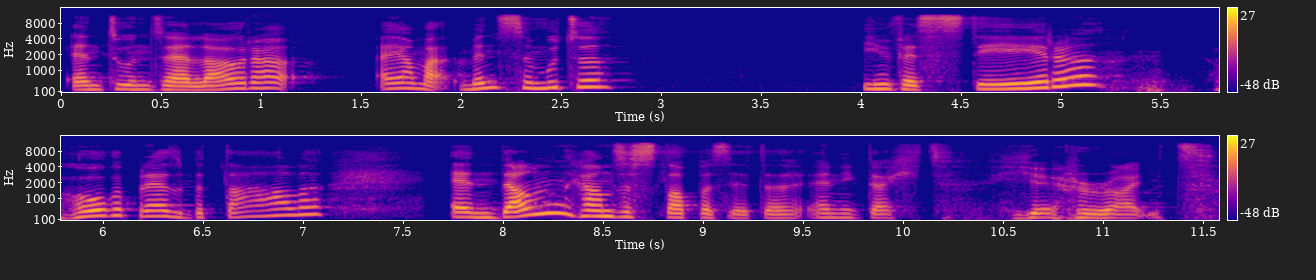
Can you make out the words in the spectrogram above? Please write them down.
En toen zei Laura, ah ja, maar mensen moeten investeren, hoge prijs betalen en dan gaan ze stappen zetten. En ik dacht, yeah, right.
